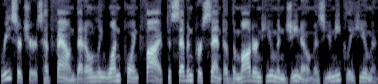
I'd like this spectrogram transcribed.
Researchers have found that only 1.5 to 7% of the modern human genome is uniquely human.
